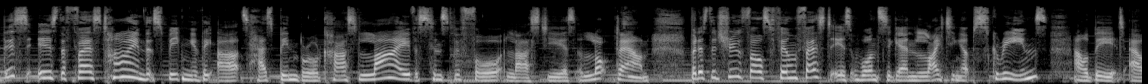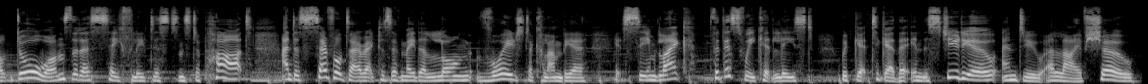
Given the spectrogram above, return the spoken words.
This is the first time that Speaking of the Arts has been broadcast live since before last year's lockdown. But as the True False Film Fest is once again lighting up screens, albeit outdoor ones that are safely distanced apart, and as several directors have made a long voyage to Columbia, it seemed like, for this week at least, we'd get together in the studio and do a live show.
